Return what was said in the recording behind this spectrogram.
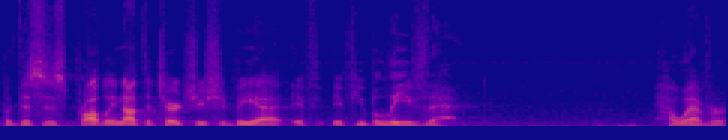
but this is probably not the church you should be at if, if you believe that. However,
